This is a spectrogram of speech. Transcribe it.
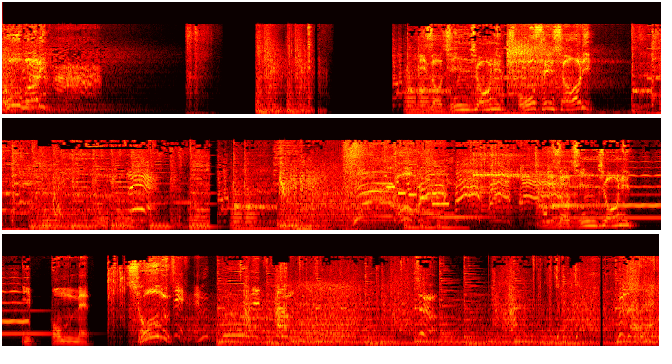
勝負あり。いざ尋常に挑戦者あり。いざ尋常に。一本目。勝負。一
